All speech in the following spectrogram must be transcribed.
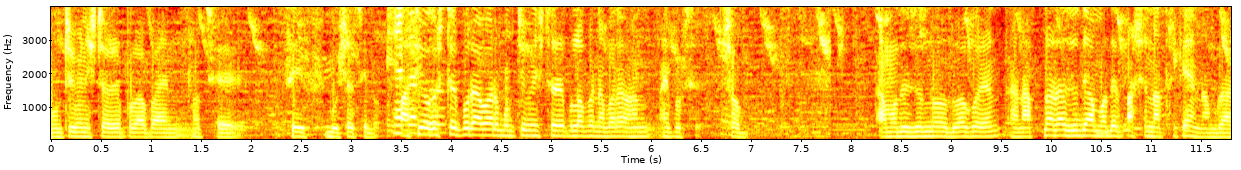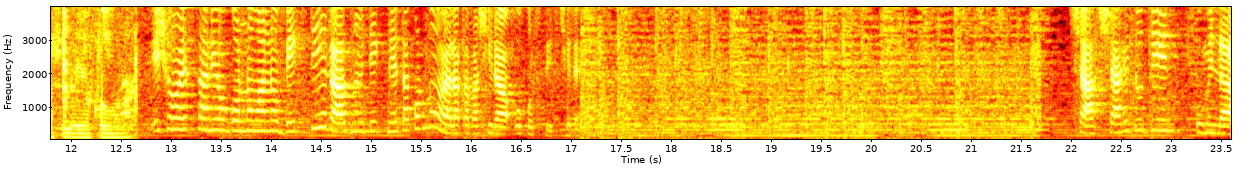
মন্ত্রী মিনিস্টারের পোলাপাইন হচ্ছে সেফ বসে ছিল। পাঁচই অগস্টের পরে আবার মন্ত্রী মিনিস্টারের পোলাপাইন আবার আই পড়ছে সব। আমাদের জন্য দোয়া করেন আর আপনারা যদি আমাদের পাশে না থাকেন আমরা আসলে ইয়ে করব না। এ সময় স্থানীয় গণ্যমান্য ব্যক্তি রাজনৈতিক নেতাকর্মী ও এলাকাবাসীরা উপস্থিত ছিলেন। শাহ শাহিদুদ্দিন কুমিল্লা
